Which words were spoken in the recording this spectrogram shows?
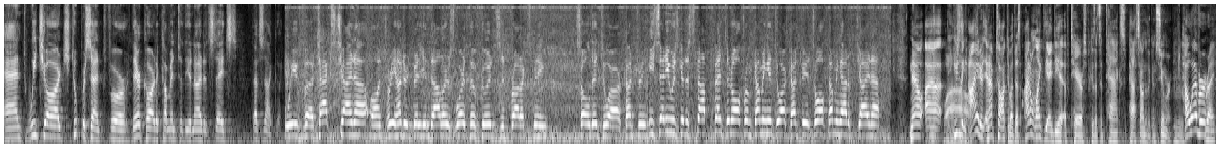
and we charge two percent for their car to come into the United States. That's not good. We've uh, taxed China on $300 billion worth of goods and products being sold into our country. He said he was going to stop fentanyl from coming into our country. It's all coming out of China. Now, uh, Wow. here's the thing. I under- and I've talked about this. I don't like the idea of tariffs because it's a tax passed on to the consumer. However, Right.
